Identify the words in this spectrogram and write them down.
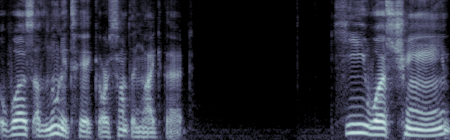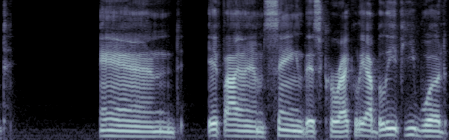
was a lunatic or something like that. He was chained, and if I am saying this correctly, I believe he would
